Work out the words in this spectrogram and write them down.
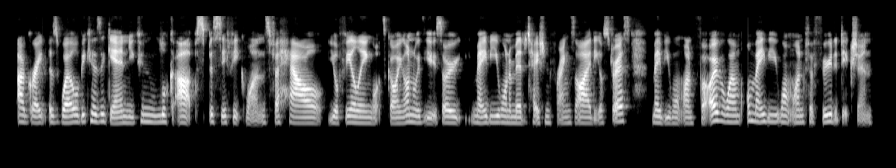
are great as well because, again, you can look up specific ones for how you're feeling, what's going on with you you. So maybe you want a meditation for anxiety or stress, maybe you want one for overwhelm, or maybe you want one for food addiction.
